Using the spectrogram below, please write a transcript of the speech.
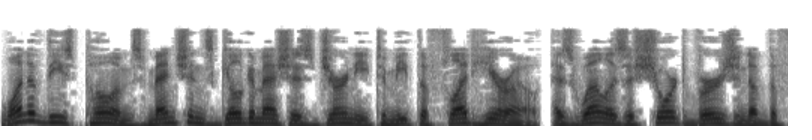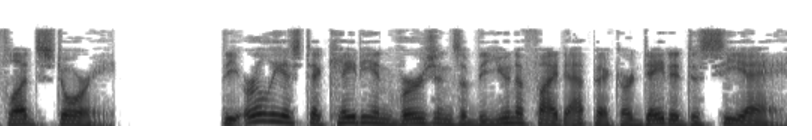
One of these poems mentions Gilgamesh's journey to meet the flood hero, as well as a short version of the flood story. The earliest Akkadian versions of the unified epic are dated to ca.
